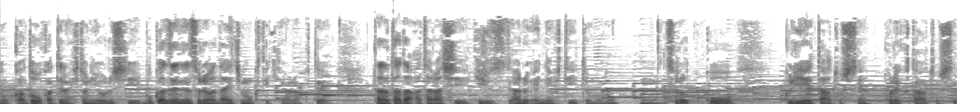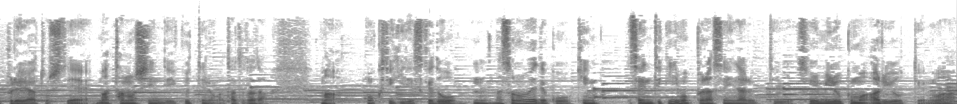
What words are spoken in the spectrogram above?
のかどうかっていうのは人によるし、僕は全然それは第一目的ではなくて、ただただ新しい技術である NFT というもの、うん、それをこう、クリエイターとして、コレクターとして、プレイヤーとして、まあ楽しんでいくっていうのがただただ、まあ目的ですけど、うん、まあその上でこう、金銭的にもプラスになるっていう、そういう魅力もあるよっていうのは、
